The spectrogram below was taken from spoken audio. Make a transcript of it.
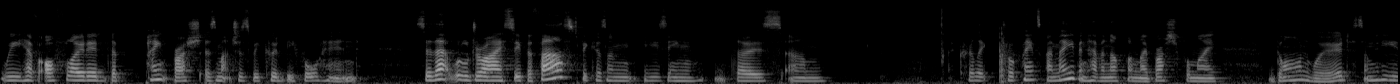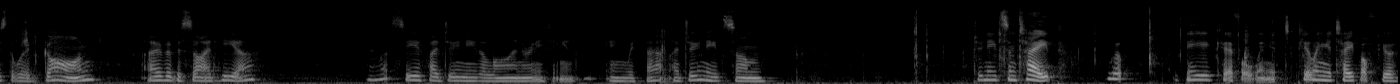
we have offloaded the paintbrush as much as we could beforehand. So that will dry super fast because I'm using those um, acrylic chalk paints. I may even have enough on my brush for my gone word. So I'm going to use the word gone over beside here. And let's see if I do need a line or anything in, in with that. I do need some, I do need some tape. Whoop, be careful when you're peeling your tape off your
